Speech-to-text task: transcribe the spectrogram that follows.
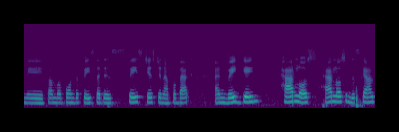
may come upon the face that is face chest and upper back and weight gain hair loss. Hair loss on the scalp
